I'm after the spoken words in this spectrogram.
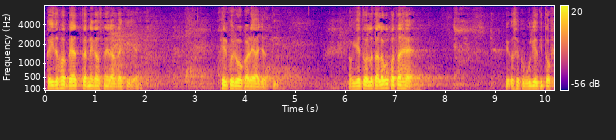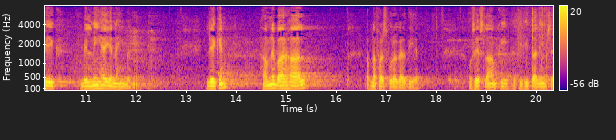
کئی دفعہ بیت کرنے کا اس نے ارادہ کیا ہے، پھر کوئی روکاڑے آ جاتی۔ ہے اب یہ تو اللہ تعالیٰ کو پتہ ہے۔ کہ اسے قبولیت کی توفیق ملنی ہے یا نہیں ملنی۔ لیکن ہم نے بہرحال اپنا فرض پورا کر دیا، اسے اسلام کی حقیقی تعلیم سے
